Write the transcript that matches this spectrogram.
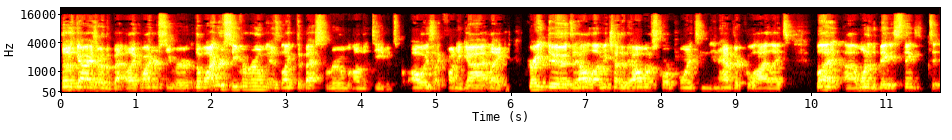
those guys are the best. Like wide receiver, the wide receiver room is like the best room on the team. It's always like funny guy, like great dudes. They all love each other. They all want to score points and, and have their cool highlights. But uh, one of the biggest things, to,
